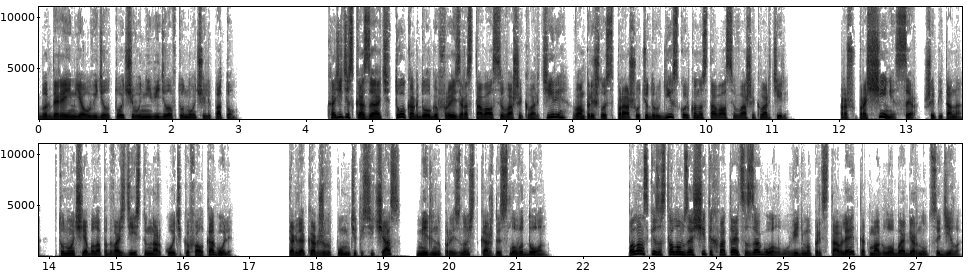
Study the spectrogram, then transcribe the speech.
Благодаря им я увидел то, чего не видела в ту ночь или потом. Хотите сказать, то, как долго Фрейзер оставался в вашей квартире, вам пришлось спрашивать у других, сколько он оставался в вашей квартире? Прошу прощения, сэр, шипит она. В ту ночь я была под воздействием наркотиков и алкоголя. Тогда как же вы помните это сейчас? Медленно произносит каждое слово Дон. Поланский за столом защиты хватается за голову, видимо, представляет, как могло бы обернуться дело.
